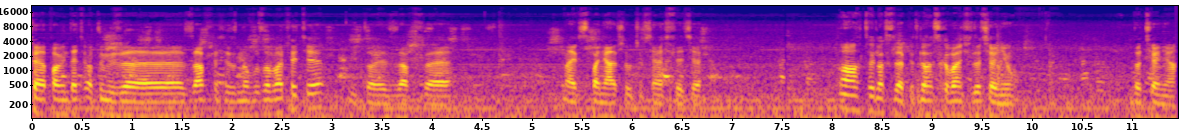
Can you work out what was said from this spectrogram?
Trzeba pamiętać o tym, że zawsze się znowu zobaczycie i to jest zawsze najwspanialsze uczucie na świecie. O, teraz lepiej, trochę schowałem się do cieniu. Do cienia.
